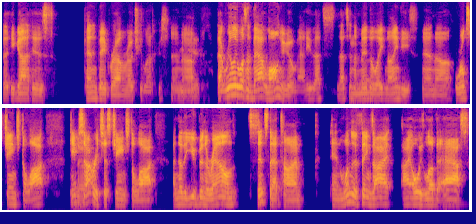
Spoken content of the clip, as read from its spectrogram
that he got his pen and paper out and wrote you letters. And uh, that really wasn't that long ago, Maddie. That's that's in the mid to late '90s, and uh, world's changed a lot campus yeah. outreach has changed a lot. I know that you've been around since that time, and one of the things I I always love to ask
